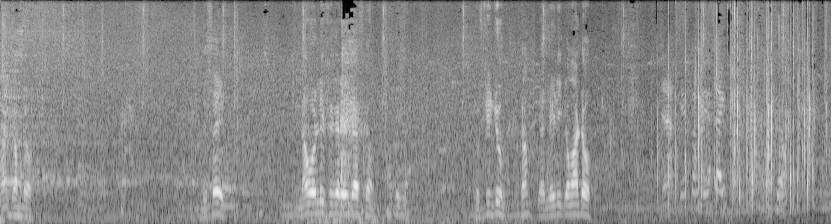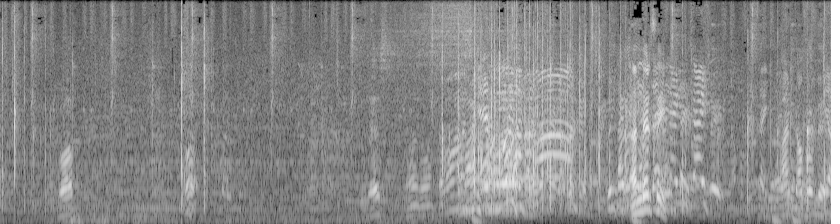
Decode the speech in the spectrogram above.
And come down. This side. Now only figure eight has come. 52. Come. Yeah, lady commando. Go up. Go. Yes. Come अंदर से And come from there.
